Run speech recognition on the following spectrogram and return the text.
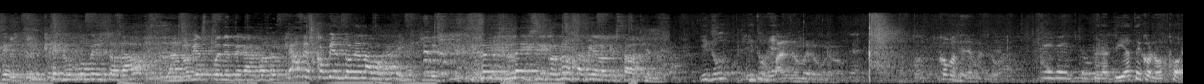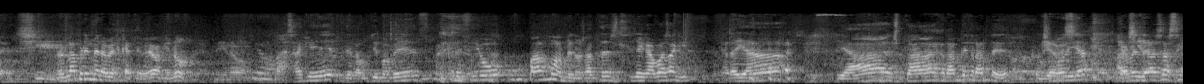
que, que en un momento dado la novia os puede pegar cuatro. ¿Qué haces comiéndole la boca? Y soy, soy disléxico, no sabía lo que estaba haciendo. ¿Y tú? ¿Y tú? Fan número uno. ¿Cómo te llamas tú? Alberto. Pero a ti ya te conozco, ¿eh? Sí. No es la primera vez que te veo aquí, ¿no? No. Pasa que de la última vez creció un palmo, al menos antes llegabas aquí. Y ahora ya, ya está grande, grande, ¿eh? El próximo día ya si- vendrás así.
